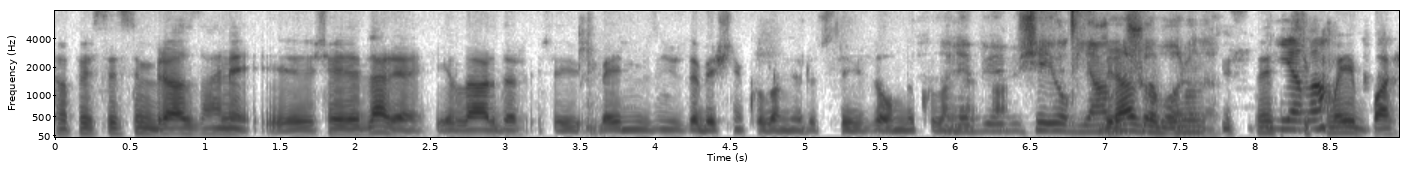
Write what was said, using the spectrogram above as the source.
kapasitesini biraz da hani e, şey dediler ya yıllardır işte beynimizin yüzde beşini kullanıyoruz işte yüzde onunu Öyle kullanıyoruz bir, falan. bir şey yok. Yanlış Biraz o da bu bunun arada. üstüne Yalan. çıkmayı baş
